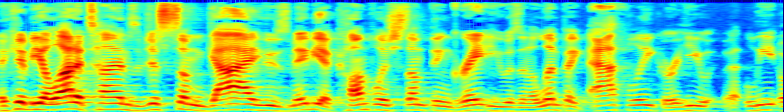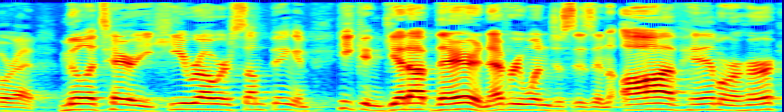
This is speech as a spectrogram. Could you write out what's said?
It can be a lot of times of just some guy who's maybe accomplished something great. He was an Olympic athlete or he or a military hero or something, and he can get up there and everyone just is in awe of him or her,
